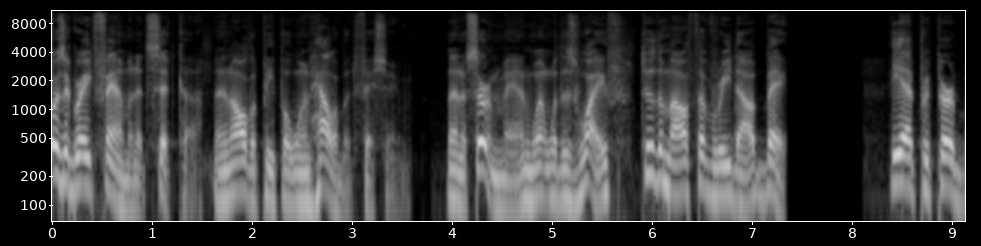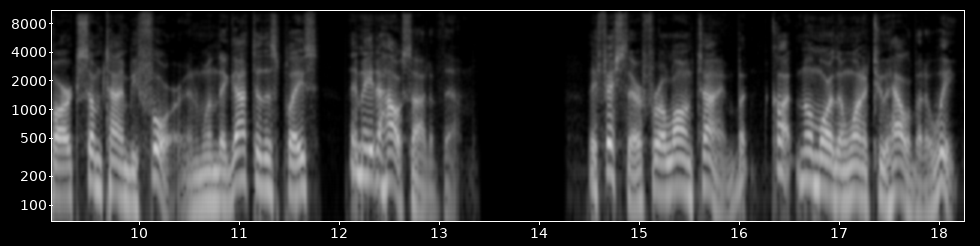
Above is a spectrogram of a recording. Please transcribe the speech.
was a great famine at Sitka, and all the people went halibut fishing. Then a certain man went with his wife to the mouth of Redoubt Bay. He had prepared barks some time before, and when they got to this place, they made a house out of them. They fished there for a long time, but caught no more than one or two halibut a week.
